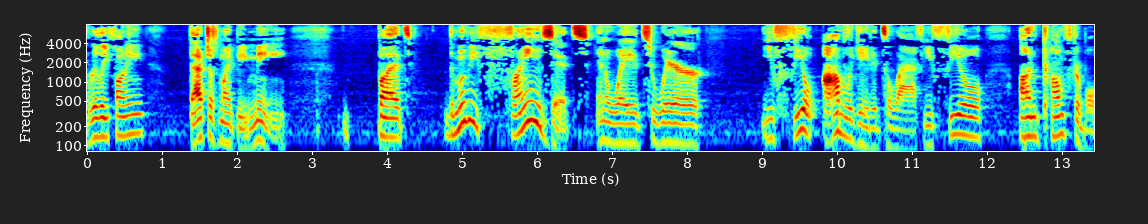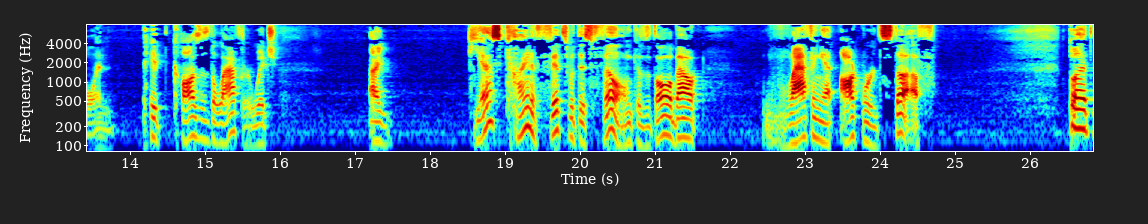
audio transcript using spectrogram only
really funny. That just might be me. But the movie frames it in a way to where you feel obligated to laugh. You feel uncomfortable and it causes the laughter, which I guess kind of fits with this film because it's all about laughing at awkward stuff. But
